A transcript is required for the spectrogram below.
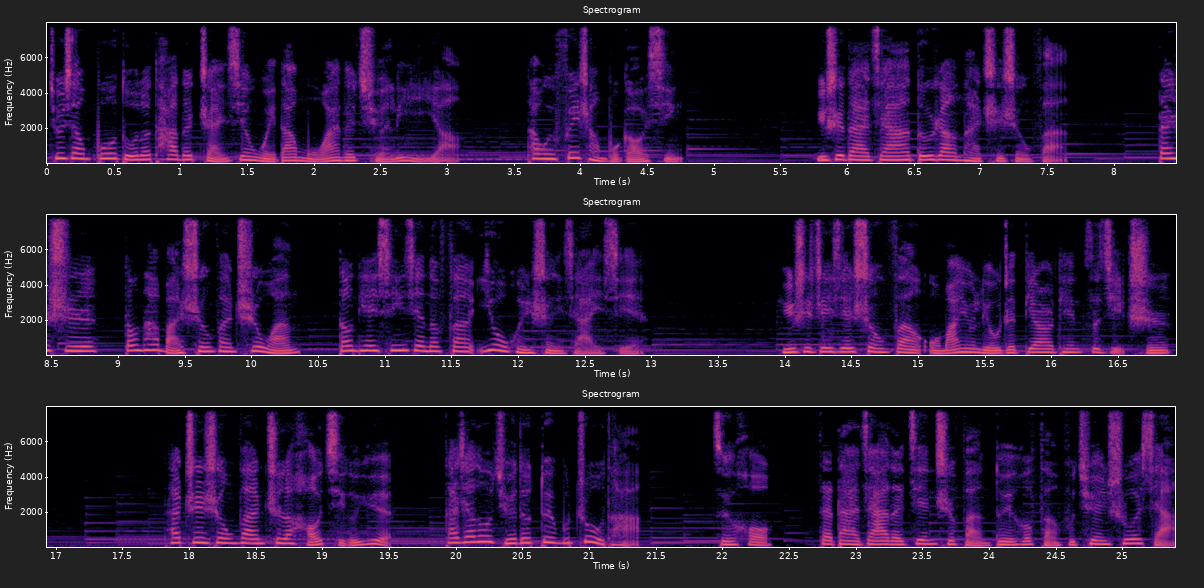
就像剥夺了她的展现伟大母爱的权利一样，她会非常不高兴。于是大家都让她吃剩饭，但是当她把剩饭吃完，当天新鲜的饭又会剩下一些。于是这些剩饭，我妈又留着第二天自己吃。她吃剩饭吃了好几个月，大家都觉得对不住她。最后，在大家的坚持反对和反复劝说下，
